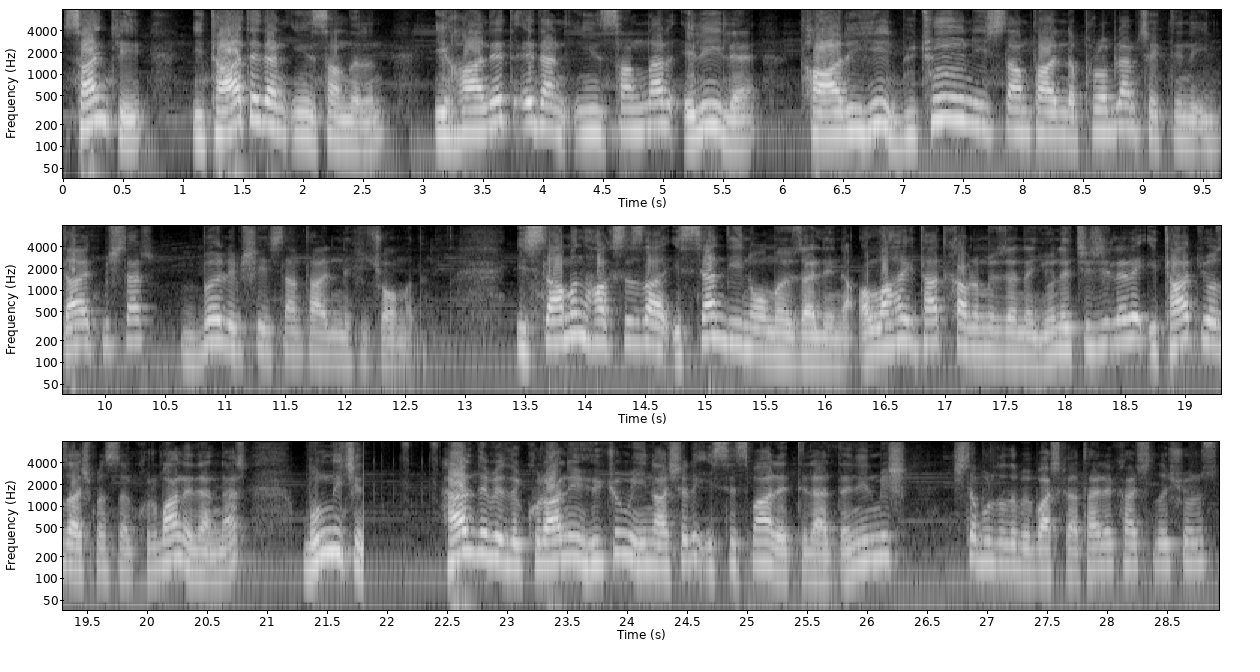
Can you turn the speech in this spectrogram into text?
sanki itaat eden insanların ihanet eden insanlar eliyle tarihi bütün İslam tarihinde problem çektiğini iddia etmişler. Böyle bir şey İslam tarihinde hiç olmadı. İslam'ın haksızlığa isyan dini olma özelliğini Allah'a itaat kavramı üzerinde yöneticilere itaat yozlaşmasına kurban edenler bunun için her devirde Kur'an'ı hüküm ve inançları istismar ettiler denilmiş. İşte burada da bir başka hatayla karşılaşıyoruz.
